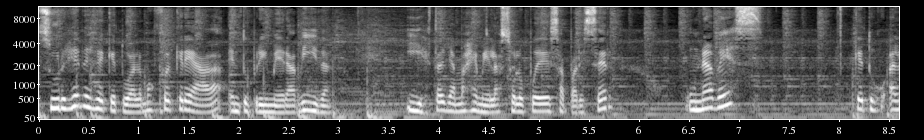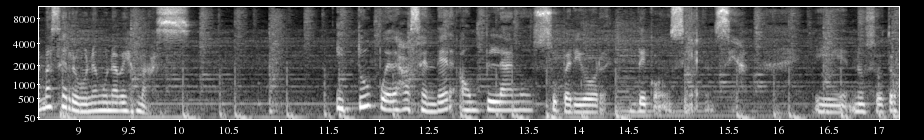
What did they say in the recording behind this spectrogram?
surge desde que tu alma fue creada en tu primera vida y esta llama gemela solo puede desaparecer una vez que tus almas se reúnan una vez más y tú puedes ascender a un plano superior de conciencia. Y nosotros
